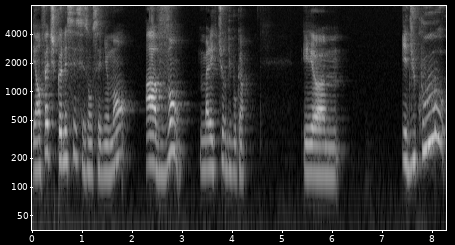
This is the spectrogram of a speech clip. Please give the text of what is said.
Et en fait, je connaissais ces enseignements avant ma lecture du bouquin. Et. Euh, et du coup,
